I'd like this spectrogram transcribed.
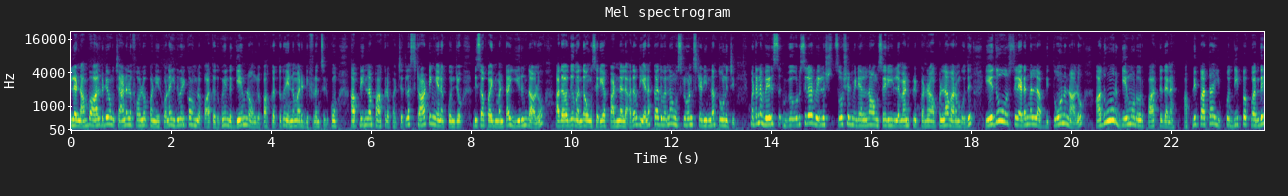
இல்லை நம்ம ஆல்ரெடி அவங்க சேனலை ஃபாலோ பண்ணியிருக்கோம்னா இது வரைக்கும் அவங்கள பார்த்ததுக்கும் இந்த கேமில் அவங்கள பார்க்கறதுக்கும் என்ன மாதிரி டிஃப்ரென்ஸ் இருக்கும்? அப்படின்லாம் பார்க்குற பட்சத்தில் ஸ்டார்டிங் எனக்கு கொஞ்சம் டிசப்பாயின்மெண்ட்டாக இருந்தாலும் அதாவது வந்து அவங்க சரியாக பண்ணலை. அதாவது எனக்கு அது வந்து அவங்க ஸ்லோ அண்ட் ஸ்டடின்னு தான் தோணுச்சு. பட் ஆனால் வெறு ஒரு சிலர் வெளில சோஷியல் மீடியாலலாம் அவங்க சரி இல்லை மேனிப்புலேட் பண்ணுறாங்க அப்படிலாம் வரும்போது ஏதோ ஒரு சில இடங்களில் அப்படி தோணுனாலும் அதுவும் ஒரு கேமோட ஒரு பார்ட்டு தானே. அப்படி பார்த்தா இப்போ தீபக் வந்து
